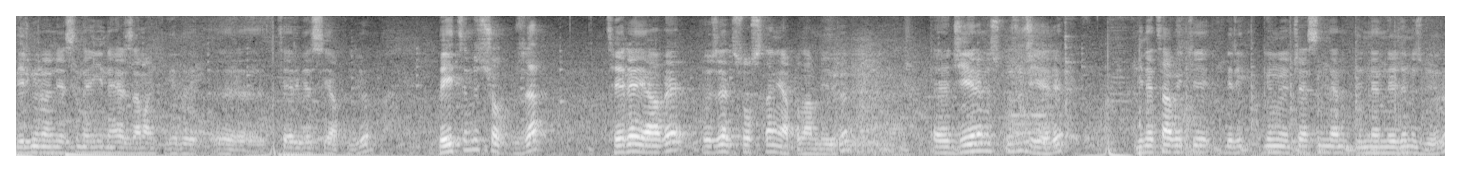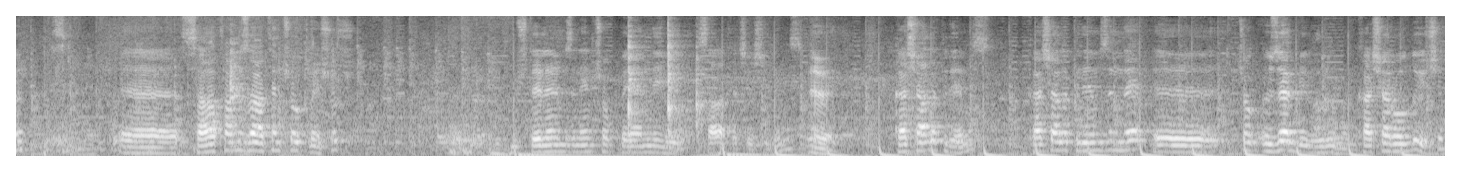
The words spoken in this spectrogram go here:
Bir gün öncesinde yine her zamanki gibi e, terbiyesi yapılıyor. Beytimiz çok güzel. Tereyağı ve özel sostan yapılan bir ürün. E, ciğerimiz kuzu ciğeri. Yine tabii ki bir gün öncesinden dinlendirdiğimiz bir ürün. Ee, salatamız zaten çok meşhur. Müşterilerimizin en çok beğendiği bir salata çeşidimiz. Evet. Kaşarlı pidemiz. Kaşarlı pidemizin de e, çok özel bir ürün. Kaşar olduğu için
